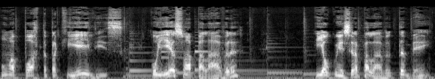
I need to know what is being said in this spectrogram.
uma porta para que eles conheçam a palavra e, ao conhecer a palavra, também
